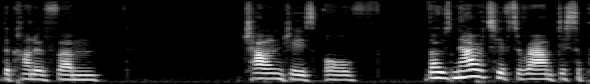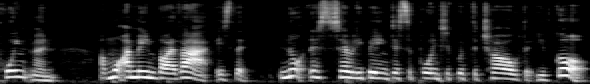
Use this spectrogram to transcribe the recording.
the kind of um, challenges of those narratives around disappointment. And what I mean by that is that not necessarily being disappointed with the child that you've got,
